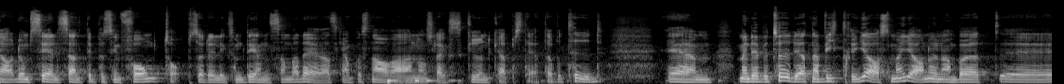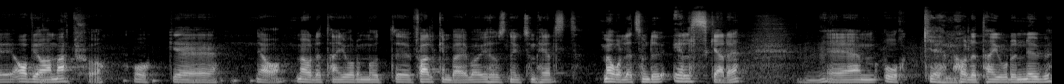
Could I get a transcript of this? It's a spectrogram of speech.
Ja, de säljs alltid på sin formtopp, så det är liksom den som värderas kanske snarare än någon slags grundkapacitet över tid. Ehm, Men det betyder att när Vittry gör som han gör nu när han börjat eh, avgöra matcher och eh, ja, målet han gjorde mot eh, Falkenberg var ju hur snyggt som helst. Målet som du älskade Ehm, och målet han gjorde nu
